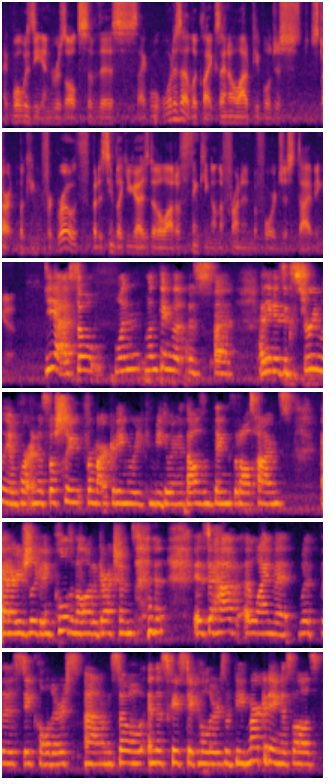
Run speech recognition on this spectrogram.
Like what was the end results of this? Like what does that look like? Because i know a lot of people just start looking for growth but it seems like you guys did a lot of thinking on the front end before just diving in. Yeah so one one thing that is uh, i think is extremely important especially for marketing where you can be doing a thousand things at all times and are usually getting pulled in a lot of directions is to have alignment with the stakeholders. Um, so in this case stakeholders would be marketing as well as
